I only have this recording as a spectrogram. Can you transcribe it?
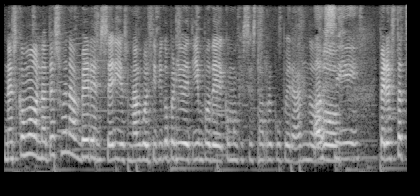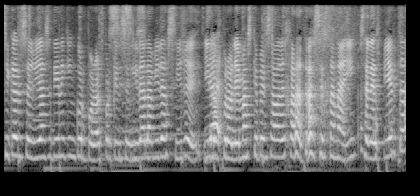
No es como, no te suena ver en series en algo el típico periodo de tiempo de como que se está recuperando. Ah, o- sí. Pero esta chica enseguida se tiene que incorporar porque Sí, enseguida sí. la vida sigue. Y Ya. los problemas que pensaba dejar atrás están ahí. Se despierta,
